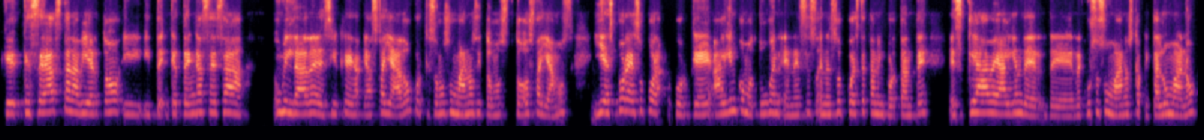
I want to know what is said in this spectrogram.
que, seas tan abierto y, que tengas esa humildad de decir que has fallado, porque somos humanos y todos, todos fallamos. Y es por eso, por, porque alguien como tú en, en, ese, en ese puesto tan importante es clave, alguien de, de, recursos humanos, capital humano,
